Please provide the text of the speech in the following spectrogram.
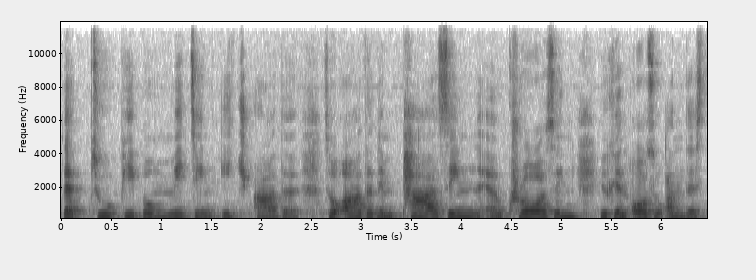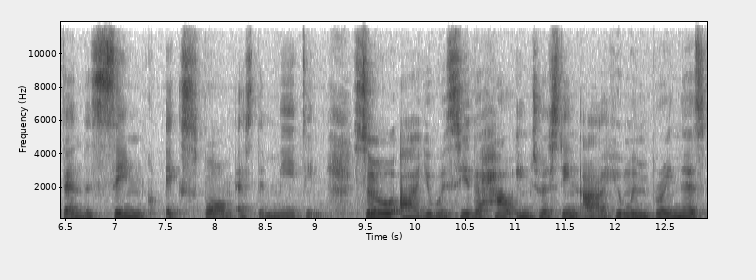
that two people meeting each other. So other than passing, uh, crossing, you can also understand the same X form as the meeting. So uh, you will see the how interesting our human brain is,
